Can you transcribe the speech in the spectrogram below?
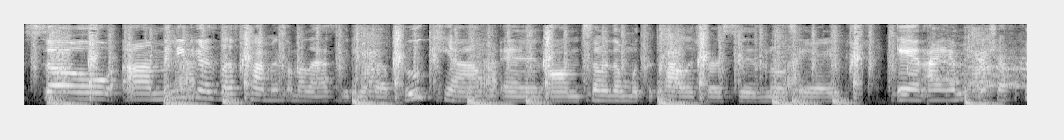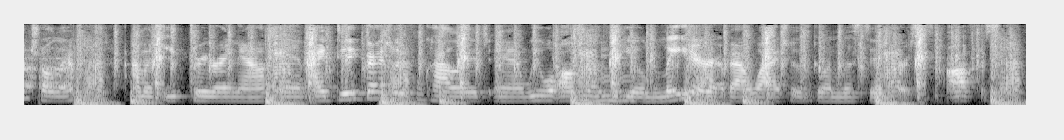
So, um, many of you guys left comments on my last video about boot camp and um, some of them with the college versus military. And I am an air traffic controller. I'm an E3 right now. And I did graduate from college. And we will also have a video later about why I chose to go enlisted versus officer.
